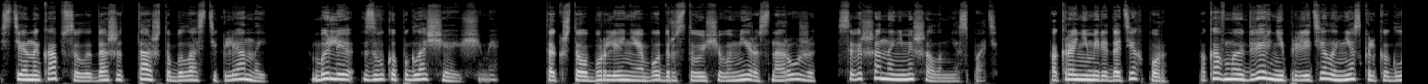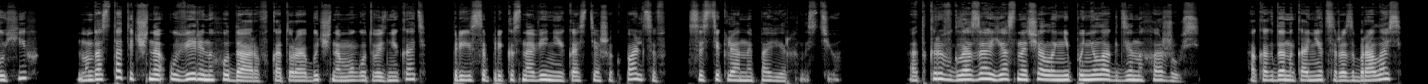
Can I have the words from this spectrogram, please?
Стены капсулы, даже та, что была стеклянной, были звукопоглощающими, так что бурление бодрствующего мира снаружи совершенно не мешало мне спать. По крайней мере, до тех пор, пока в мою дверь не прилетело несколько глухих, но достаточно уверенных ударов, которые обычно могут возникать при соприкосновении костяшек пальцев со стеклянной поверхностью. Открыв глаза, я сначала не поняла, где нахожусь, а когда, наконец, разобралась,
